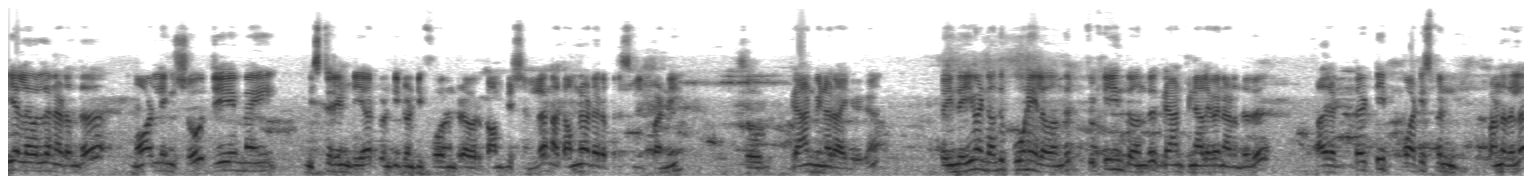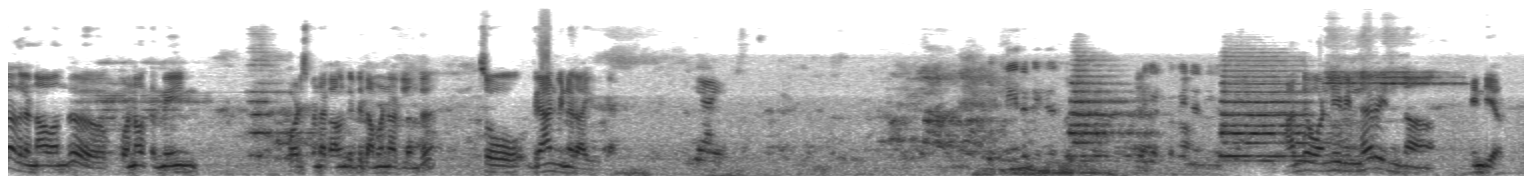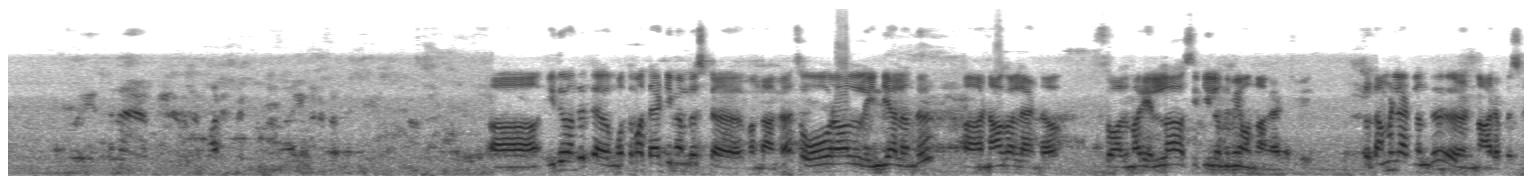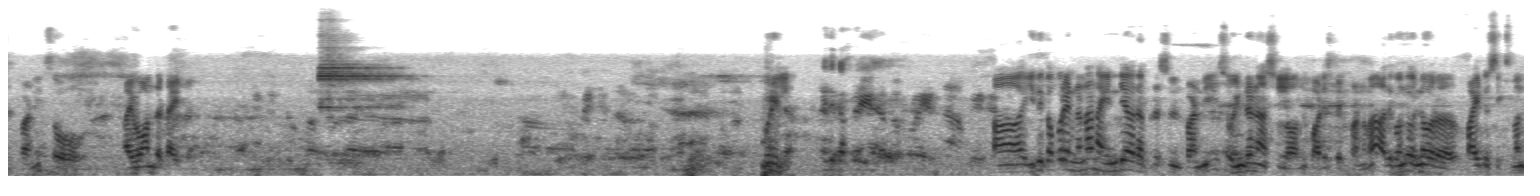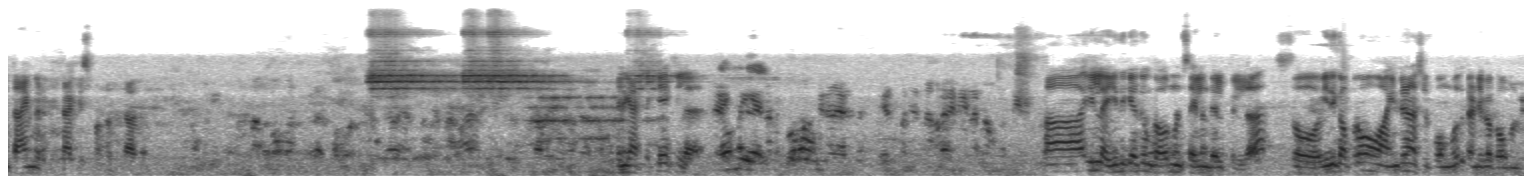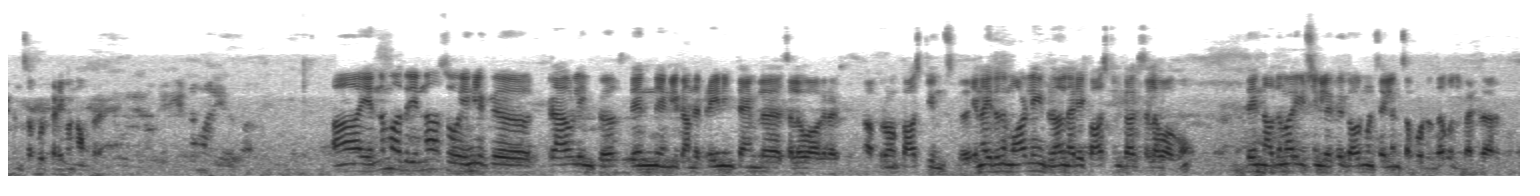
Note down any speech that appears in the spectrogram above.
India லெவலில் நடந்த modelling show GMI mister India twenty twenty ஃபோர்ன்ற ஒரு காம்படிஷனில் நான் தமிழ்நாடு ரெப்ரசன்ட் பண்ணி ஸோ கிராண்ட் வின்னர் ஆகியிருக்கேன். ஸோ இந்த ஈவெண்ட் வந்து பூனேல வந்து 15th வந்து கிராண்ட் ஃபினாலவே நடந்தது. அதில் தேர்ட்டி பார்ட்டிசிபென்ட் பண்ணதில் அதில் நான் வந்து ஒன் ஆஃப் த மெயின் பார்ட்டிசிபெண்ட்டாக கலந்துட்டு தமிழ்நாட்டிலேருந்து ஸோ கிராண்ட் வின்னர் ஆகியிருக்கேன். அந்த ஒன்லி வின்னர் இன் இந்தியா. இது வந்து மொத்தமாக தேர்ட்டி மெம்பர்ஸ் வந்தாங்க. ஸோ ஓவரால் இந்தியாவிலேருந்து நாகாலாண்டு ஸோ அது மாதிரி எல்லா சிட்டிலேருந்துமே வந்தாங்க ஆக்சுவலி ஸோ தமிழ்நாட்டிலேருந்து நான் ரெப்ரசன்ட் பண்ணி so I want the title புரியல. இதுக்கப்புறம் என்னன்னா நான் இந்தியா ரெப்ரசன்ட் பண்ணி ஸோ இன்டர்நேஷனலில் வந்து பார்ட்டிசிபேட் பண்ணுவேன். அதுக்கு வந்து இன்னொரு five to six month time இருக்குது ப்ராக்டிஸ் பண்ணுறதுக்காக எனக்கு ஆக்சுவலி கேட்கல. இல்லை இதுக்கு எதுவும் கவர்மெண்ட் சைட்லேருந்து ஹெல்ப் இல்லை. ஸோ இதுக்கப்புறம் இன்டர்நேஷனல் போகும்போது கண்டிப்பாக கவர்மெண்ட் கிட்ட சப்போர்ட் கிடைக்கும் நம்புறேன். என்ன மாதிரின்னா ஸோ எங்களுக்கு ட்ராவலிங்க்கு தென் எங்களுக்கு அந்த ட்ரைனிங் டைமில் செலவாகிறது அப்புறம் காஸ்டியூம்ஸ்க்கு ஏன்னா இது வந்து மாடலிங்ன்றதுனால நிறைய காஸ்டியூம்காக செலவாகும். தென் அது மாதிரி விஷயங்களுக்கு கவர்மெண்ட் சைட்லேருந்து சப்போர்ட் இருந்தால் கொஞ்சம் பெட்டராக இருக்கும்.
